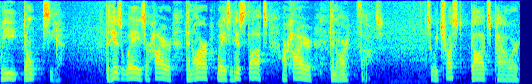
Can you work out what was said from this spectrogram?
we don't see. That His ways are higher than our ways and His thoughts are higher than our thoughts. So we trust God's power,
